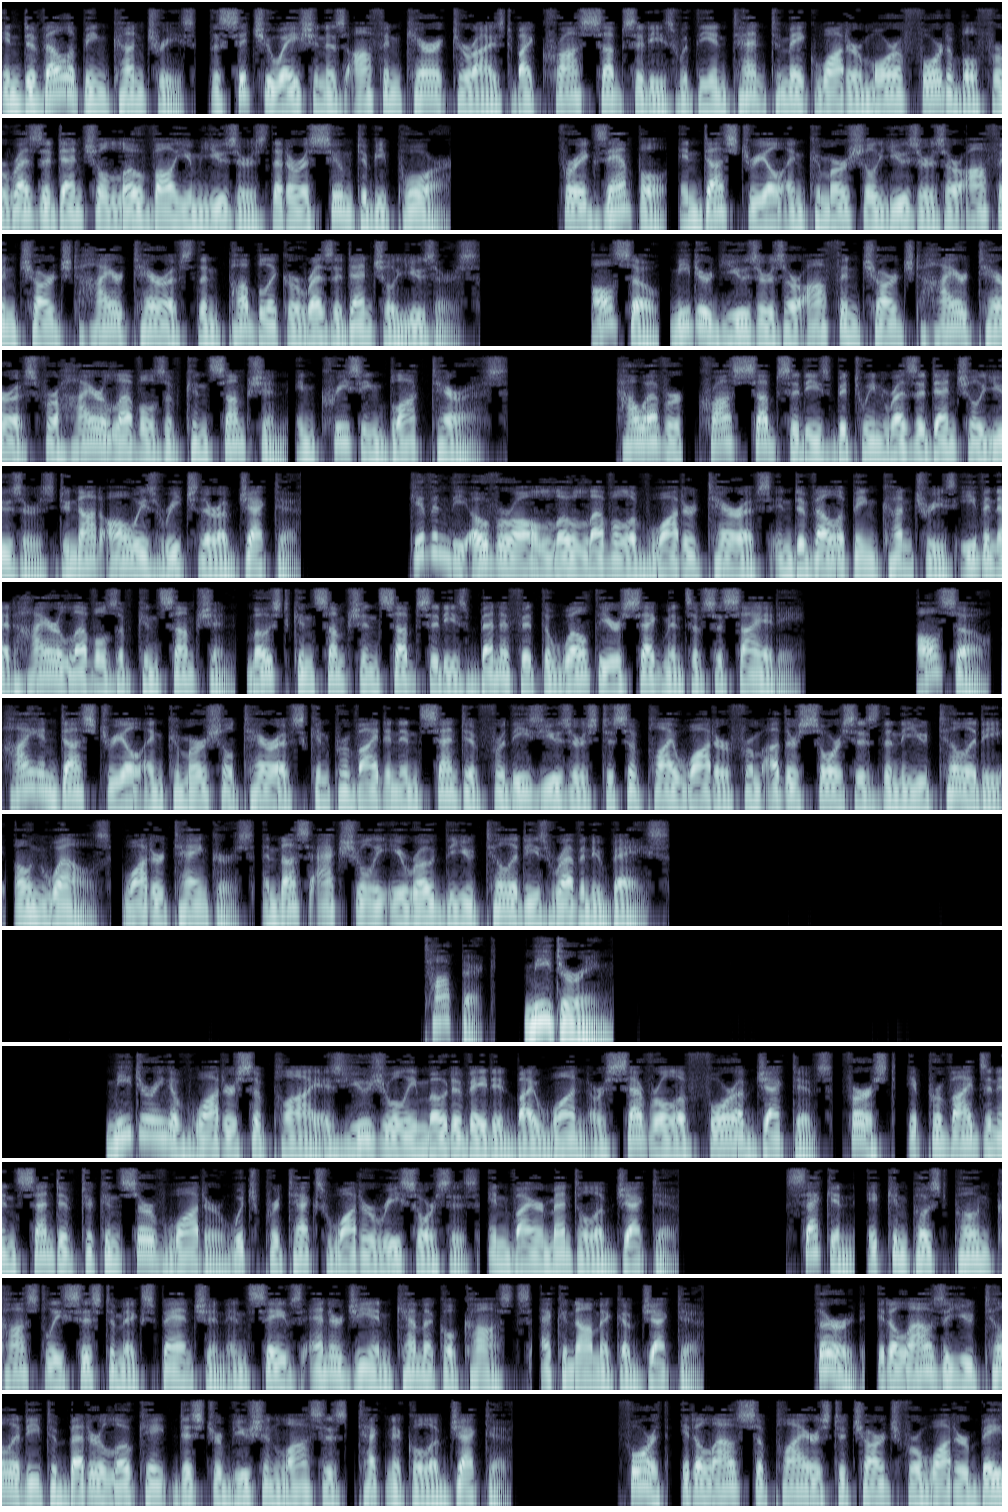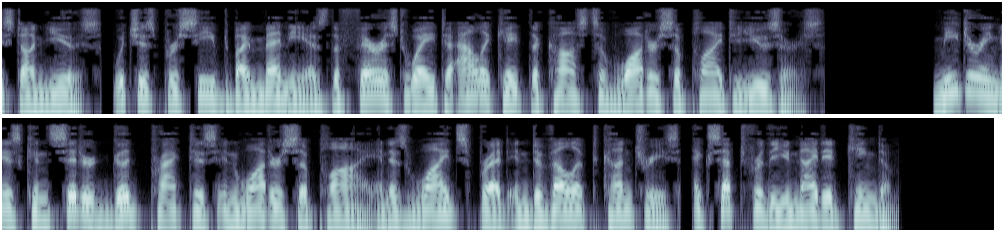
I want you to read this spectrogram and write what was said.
In developing countries, the situation is often characterized by cross-subsidies with the intent to make water more affordable for residential low-volume users that are assumed to be poor. For example, industrial and commercial users are often charged higher tariffs than public or residential users. Also, metered users are often charged higher tariffs for higher levels of consumption increasing block tariffs. However, cross-subsidies between residential users do not always reach their objective. Given the overall low level of water tariffs in developing countries even at higher levels of consumption, most consumption subsidies benefit the wealthier segments of society. Also, high industrial and commercial tariffs can provide an incentive for these users to supply water from other sources than the utility own wells, water tankers and thus actually erode the utility's revenue base. Metering Metering of water supply is usually motivated by one or several of four objectives. First, it provides an incentive to conserve water which protects water resources environmental objective. Second, it can postpone costly system expansion and saves energy and chemical costs economic objective. Third, it allows a utility to better locate distribution losses technical objective. Fourth, it allows suppliers to charge for water based on use, which is perceived by many as the fairest way to allocate the costs of water supply to users. Metering is considered good practice in water supply and is widespread in developed countries, except for the United Kingdom.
